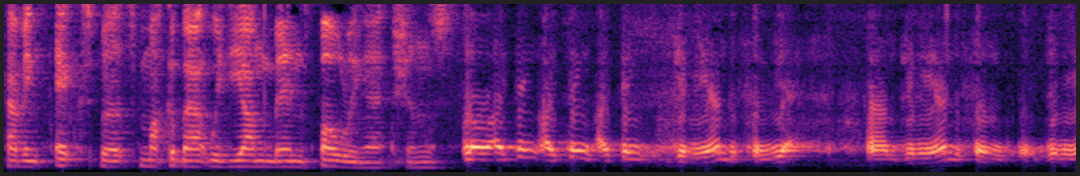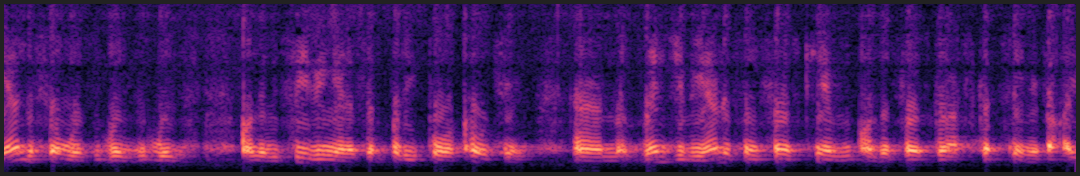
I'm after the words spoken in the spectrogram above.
having experts muck about with young men's bowling actions. Well, I think I think I think Jimmy Anderson, yes. Um, Jimmy Anderson, Jimmy Anderson was was was on the receiving end of some pretty poor coaching. Um, when Jimmy Anderson first came on the first class scene, I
